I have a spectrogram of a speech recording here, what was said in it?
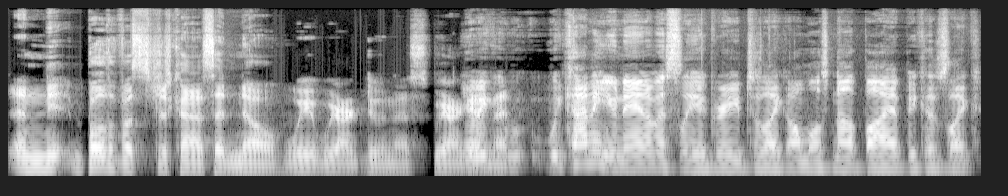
And both of us just kind of said, "No, we we aren't doing this. We aren't Yeah, getting it." we, we kind of unanimously agreed to like almost not buy it because like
